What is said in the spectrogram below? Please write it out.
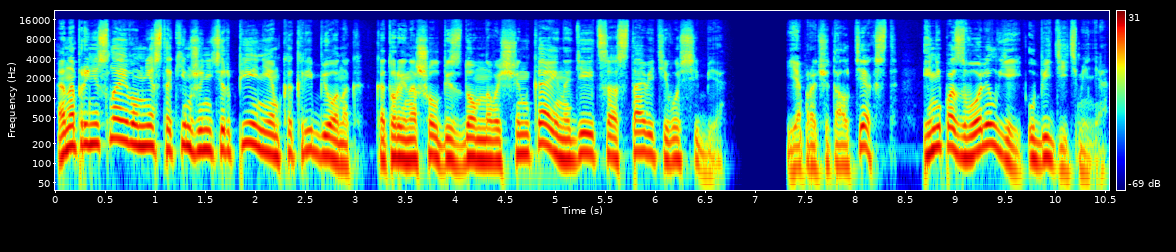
Она принесла его мне с таким же нетерпением, как ребенок, который нашел бездомного щенка и надеется оставить его себе. Я прочитал текст и не позволил ей убедить меня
